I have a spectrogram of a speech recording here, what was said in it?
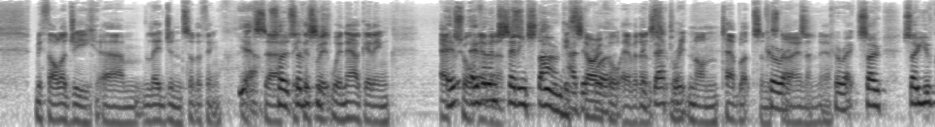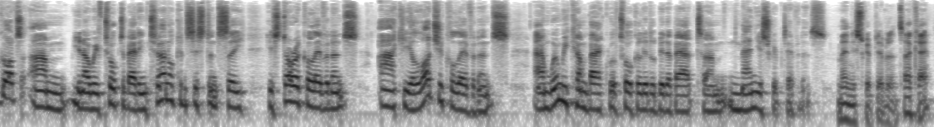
mythology, um, legend sort of thing. Yeah. Uh, So- so because this we're, we're now getting actual evidence evidence, set in stone, historical evidence Exactly. written on tablets and Correct. stone. And, yeah. Correct. So, so you've got, um, you know, we've talked about internal consistency, historical evidence, archaeological evidence, and when we come back, we'll talk a little bit about um, manuscript evidence. manuscript evidence. Okay.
